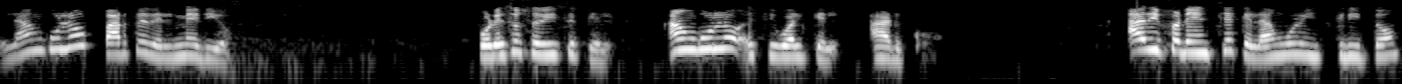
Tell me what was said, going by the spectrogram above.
el ángulo parte del medio. Por eso se dice que el ángulo es igual que el arco. A diferencia que el ángulo inscrito,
